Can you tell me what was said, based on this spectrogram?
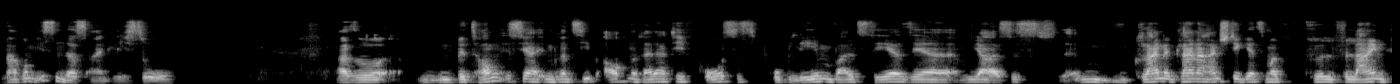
warum ist denn das eigentlich so? Also Beton ist ja im Prinzip auch ein relativ großes Problem, weil es sehr, sehr, ja, es ist ähm, kleine, kleiner Einstieg jetzt mal für, für Laien.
